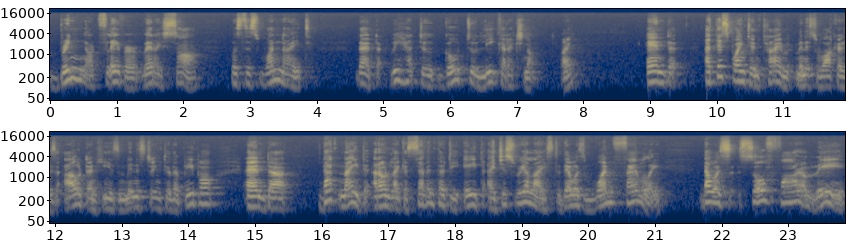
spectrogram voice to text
bringing out flavor where I saw was this one night that we had to go to Lee Correctional, right? And at this point in time, Minister Walker is out and he is ministering to the people. And uh, that night, around like a 7:38, I just realized there was one family that was so far away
